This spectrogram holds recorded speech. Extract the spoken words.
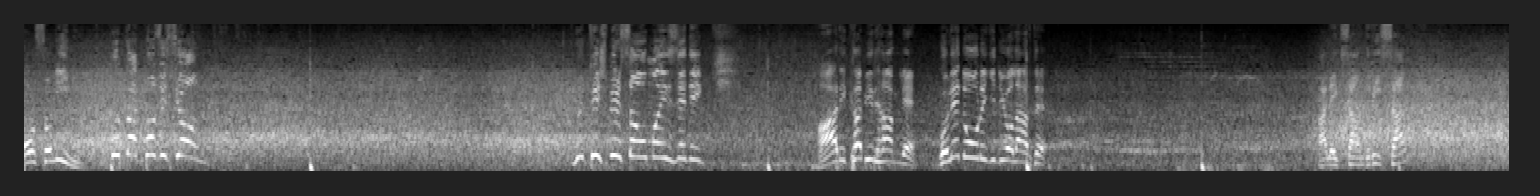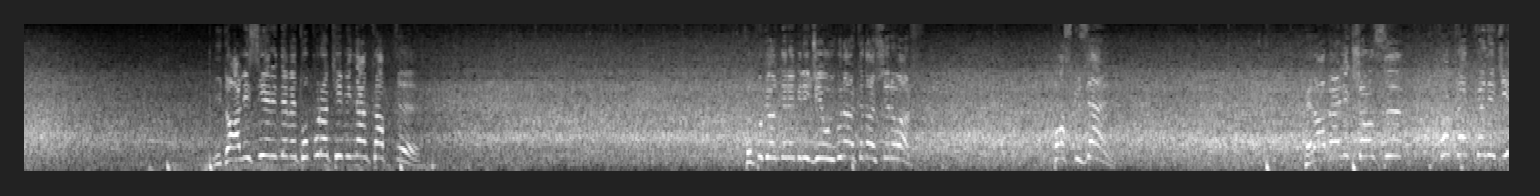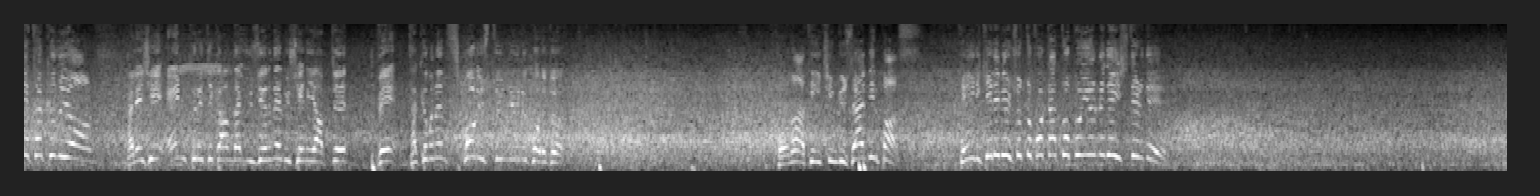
Orsolini. Mutlak pozisyon. Müthiş bir savunma izledik. Harika bir hamle. Gole doğru gidiyorlardı. Alexander Isak. Müdahalesi yerinde ve topu rakibinden kaptı. Topu gönderebileceği uygun arkadaşları var. Pas güzel. Beraberlik şansı fakat kaleciye takılıyor. Kaleci en kritik anda üzerine düşeni yaptı ve takımının skor üstünlüğünü korudu. Konate için güzel bir pas. Tehlikeli bir şutu fakat topun yönünü değiştirdi.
